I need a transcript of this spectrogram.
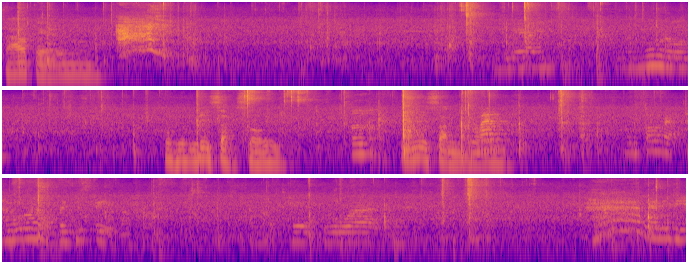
สาวแต่หมูโลมีสั่นสองเออมีสั่นสองมันมันต้องแบบทะนุถนอมเป็นพิเศษนะคะอันกระเทศด้วยฮ่าแม่นี่ดี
